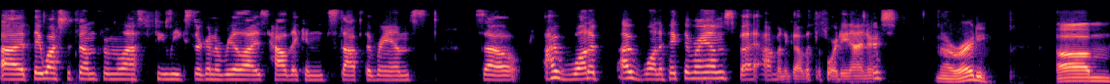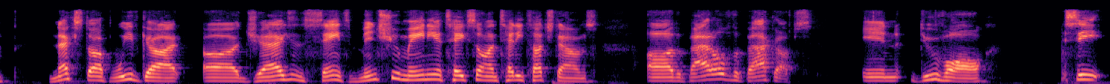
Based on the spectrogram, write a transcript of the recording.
Uh, if they watch the film from the last few weeks, they're going to realize how they can stop the Rams. So, I want to I want to pick the Rams, but I'm going to go with the 49ers. Alrighty. Um, next up, we've got uh, Jags and Saints. Minshew Mania takes on Teddy touchdowns uh, the battle of the backups in Duval. See,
